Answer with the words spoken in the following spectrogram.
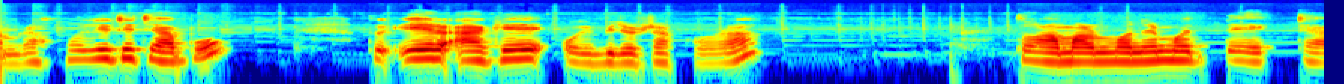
আমরা হলিডে যাব। তো এর আগে ওই ভিডিওটা করা। তো আমার মনের মধ্যে একটা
